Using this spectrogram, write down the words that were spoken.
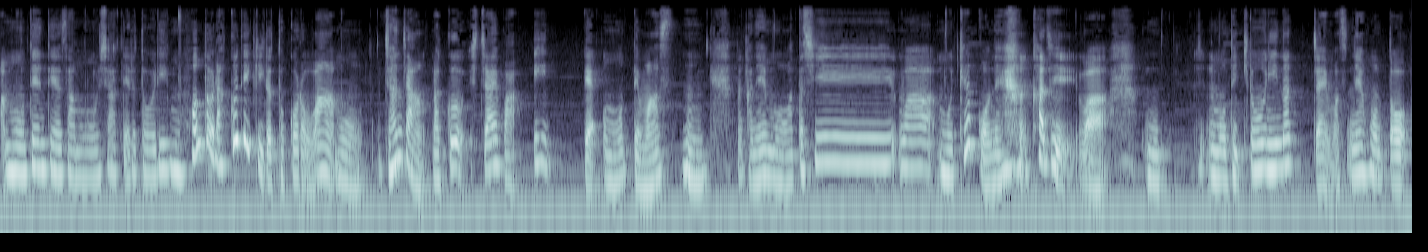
もうてんてんさんもおっしゃってる通りもうほんと楽できるところはもうじゃんじゃん楽しちゃえばいいって思ってます。うん、なんかねもう私はもう結構ね 家事は、うん、もう適当になっちゃいますね本当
